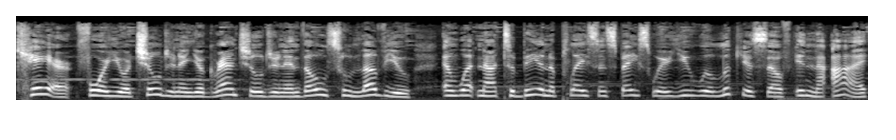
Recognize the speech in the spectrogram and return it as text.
care for your children and your grandchildren and those who love you and whatnot to be in a place and space where you will look yourself in the eye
